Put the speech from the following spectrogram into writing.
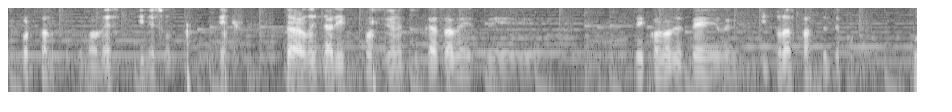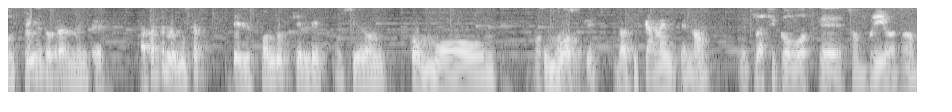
recortas a los Pokémon y tienes una extraordinaria exposición en tu casa de, de, colores, de, pinturas pastel de Pokémon. Sí, totalmente. Aparte me gusta el fondo que le pusieron como un bosque, básicamente, ¿no? El clásico bosque sombrío, ¿no?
